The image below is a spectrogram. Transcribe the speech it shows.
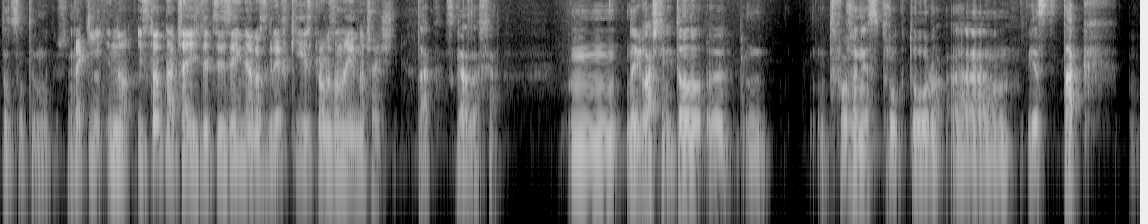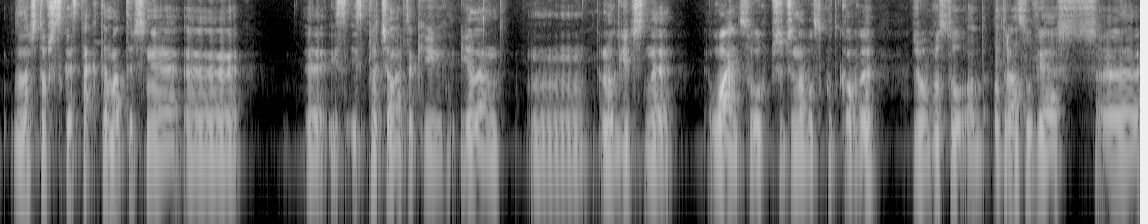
to, co ty mówisz, nie? Taki, no, istotna część decyzyjna rozgrywki jest prowadzona jednocześnie. Tak, zgadza się. Mm, No i właśnie, i to y, mm, tworzenie struktur y, jest tak, to znaczy to wszystko jest tak tematycznie y, i, splecione w taki jeden mm, logiczny łańcuch przyczynowo-skutkowy, że po prostu od, od razu wiesz e,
